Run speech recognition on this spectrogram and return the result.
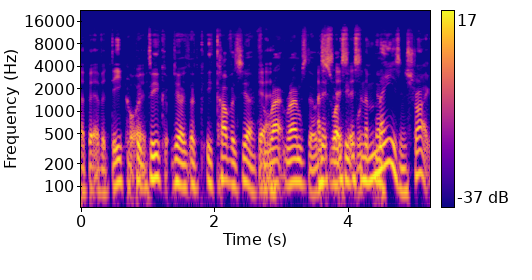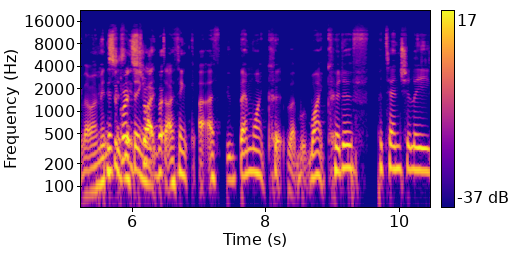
a bit of a decoy. But Dec- yeah, he covers, yeah, for Yeah. Ra- Ramsdale. and This it's, is it's, it's people- an yeah. amazing strike, though. I mean, It's this a is great the thing. strike, like, but- I think I, Ben White could White could have potentially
